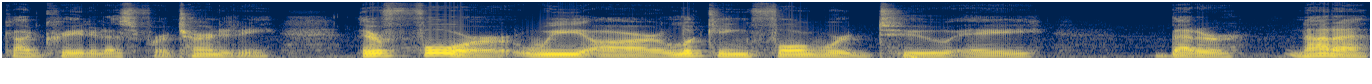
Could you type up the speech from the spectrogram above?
God created us for eternity. Therefore, we are looking forward to a better, not a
